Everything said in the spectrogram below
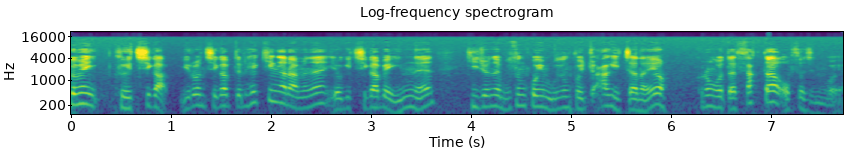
그러면 그 지갑 이런 지갑들을 해킹을 하면은 여기 지갑에 있는 기존에 무슨 코인 무슨 코인 쫙 있잖아요. 그런 것들 싹 다 없어지는 거예요.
